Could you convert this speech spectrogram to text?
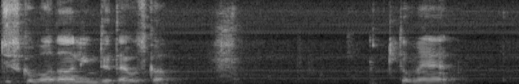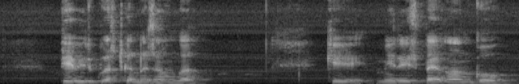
जिसको बहुत तालीम देता है उसका। तो मैं फिर भी रिक्वेस्ट करना चाहूँगा कि मेरे इस पैगाम को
